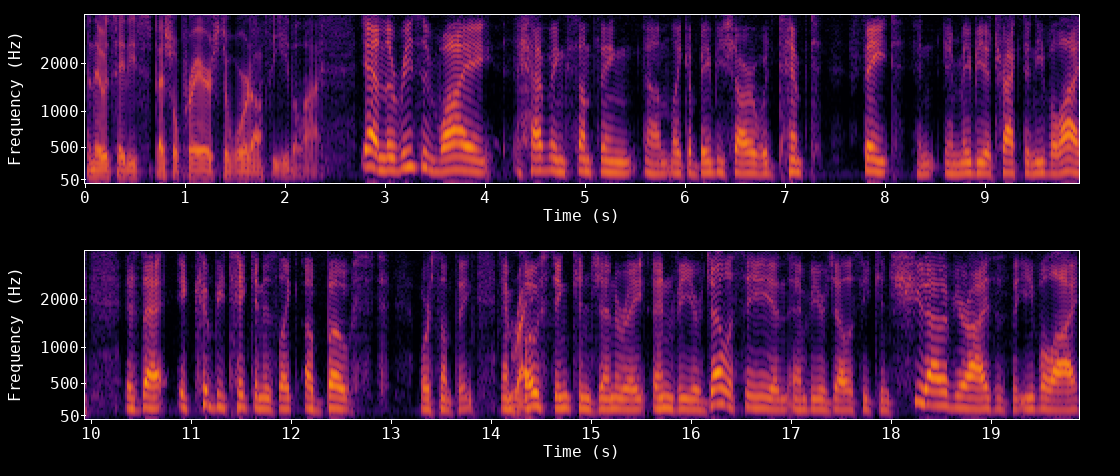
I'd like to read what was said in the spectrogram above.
and they would say these special prayers to ward off the evil eye. Yeah, and the reason why having something um, like a baby shower would tempt fate and, and maybe attract an evil eye is that it could be taken as like a boast or something. And Right. boasting can generate envy or jealousy, and envy or jealousy can shoot out of your eyes as the evil eye,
